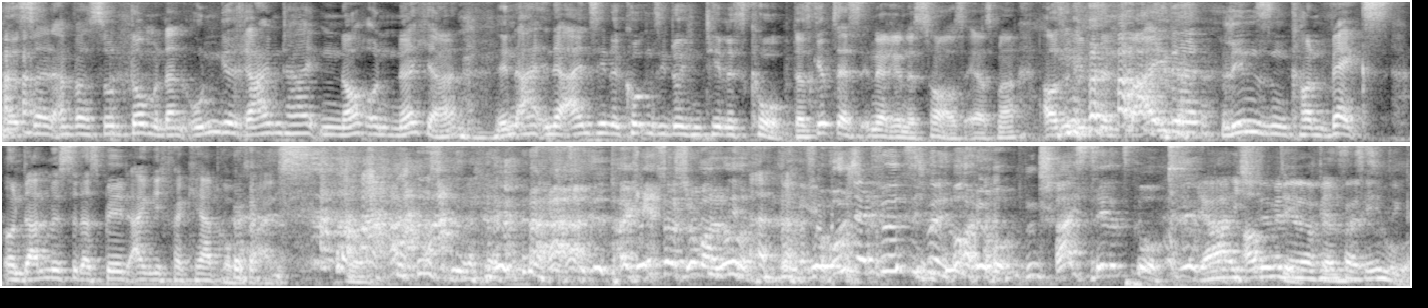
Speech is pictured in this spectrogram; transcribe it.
Das ist halt einfach so dumm. Und dann Ungereimtheiten noch und nöcher. In, in der einen Szene gucken sie durch ein Teleskop. Das gibt es erst in der Renaissance erstmal. Außerdem sind beide Linsen konvex. Und dann müsste das Bild eigentlich verkehrt rum sein. Da geht's doch schon mal los. Für 140 Millionen Euro. Ein scheiß Teleskop. Ja, ich stimme Optik, dir auf jeden Fall zu.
